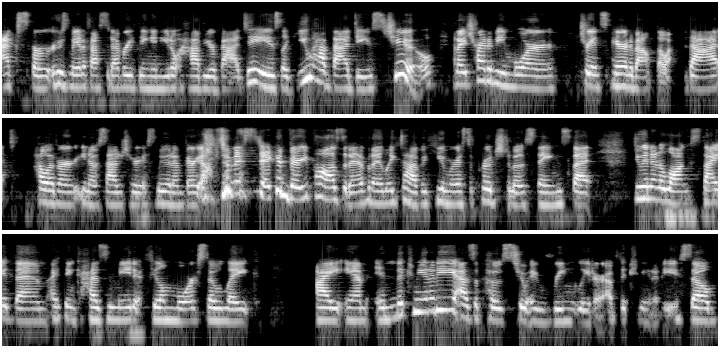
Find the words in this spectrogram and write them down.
expert who's manifested everything and you don't have your bad days. Like you have bad days too. And I try to be more transparent about the, that. However, you know, Sagittarius moon, I'm very optimistic and very positive, and I like to have a humorous approach to most things. But doing it alongside them, I think, has made it feel more so like I am in the community as opposed to a ringleader of the community. So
